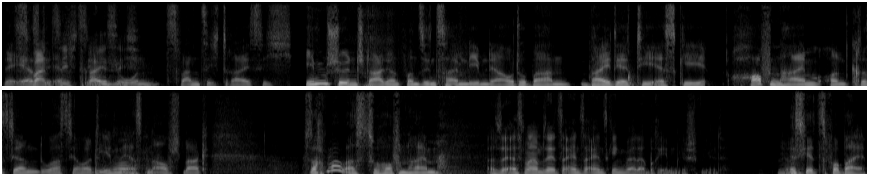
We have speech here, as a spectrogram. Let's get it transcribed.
der erste 2030. Union 2030 im schönen Stadion von Sinsheim neben der Autobahn bei der TSG Hoffenheim. Und Christian, du hast ja heute ja. den ersten Aufschlag. Sag mal was zu Hoffenheim. Also erstmal haben sie jetzt 1-1 gegen Werder Bremen gespielt. Ja. Ist jetzt vorbei.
